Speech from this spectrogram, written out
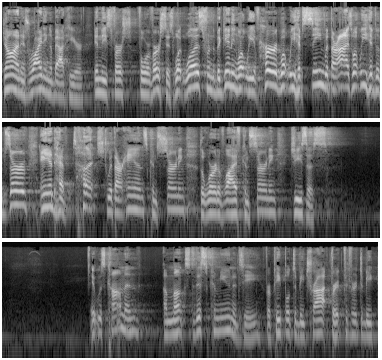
John is writing about here in these first four verses. What was from the beginning, what we have heard, what we have seen with our eyes, what we have observed and have touched with our hands concerning the word of life, concerning Jesus. It was common amongst this community for people to be tried, for, for it to be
